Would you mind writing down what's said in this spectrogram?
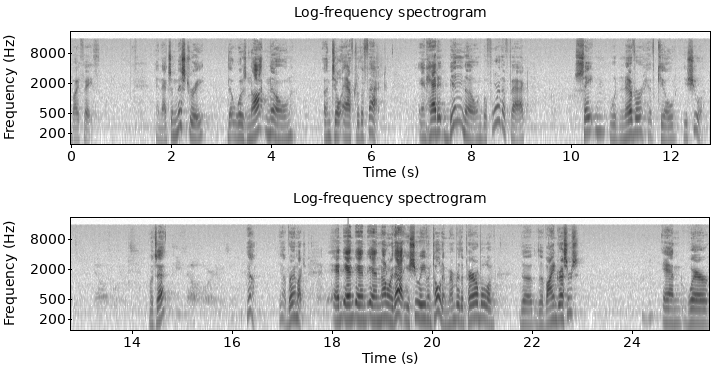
by faith. And that's a mystery that was not known until after the fact. And had it been known before the fact, Satan would never have killed Yeshua. Fell for it. What's that? He fell for. It Yeah, yeah, very much. And, and, and, and not only that, Yeshua even told him, remember the parable of the, the vine dressers? And where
